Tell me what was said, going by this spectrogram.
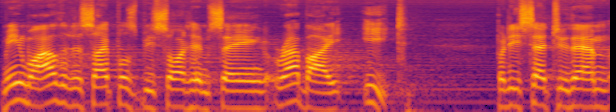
Meanwhile, the disciples besought him, saying, Rabbi, eat. But he said to them,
